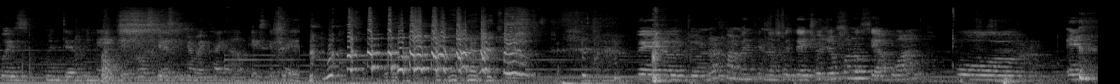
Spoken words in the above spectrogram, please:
pues me terminé de no quieres que yo me caiga, no quieres que te... Pero yo normalmente no soy, de hecho yo conocí a Juan por, en-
